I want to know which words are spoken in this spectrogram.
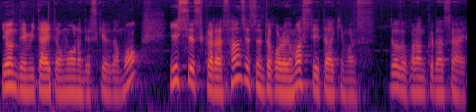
読んでみたいと思うのですけれども、1節から3節のところを読ませていただきます。どうぞご覧ください。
